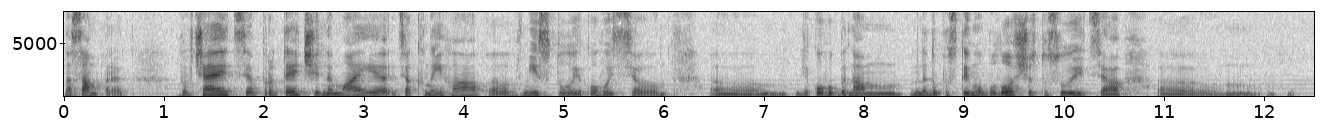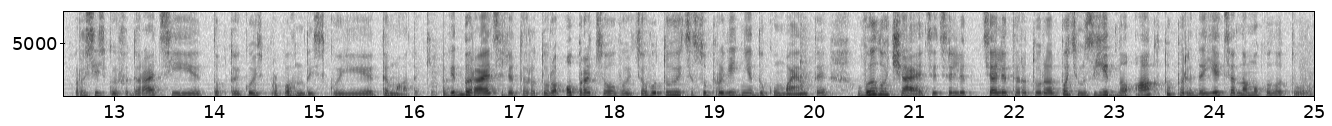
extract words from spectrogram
насамперед вивчається про те, чи немає ця книга в вмісту якогось, е, е, якого би нам недопустимо було, що стосується е, Російської Федерації, тобто якоїсь пропагандистської тематики. Відбирається література, опрацьовується, готуються супровідні документи, вилучається ця, ця література, потім згідно акту передається на макулатуру.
